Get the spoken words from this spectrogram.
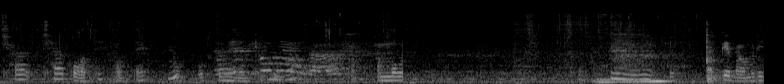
차, 체할 것 같아? 어때? 어, 어떻게 생각해? 밥 먹을 음, 그게 마무리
